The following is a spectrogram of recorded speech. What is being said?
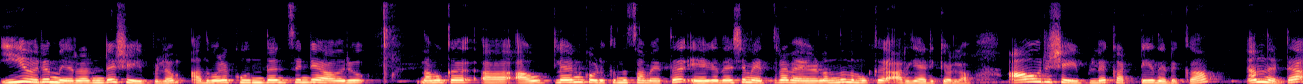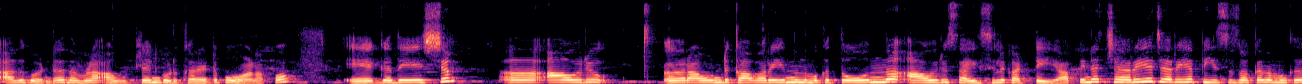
ഈ ഒരു മിററിന്റെ ഷേപ്പിലും അതുപോലെ കുന്തൻസിന്റെ ആ ഒരു നമുക്ക് ഔട്ട്ലൈൻ കൊടുക്കുന്ന സമയത്ത് ഏകദേശം എത്ര വേണമെന്ന് നമുക്ക് അറിയാമായിരിക്കുമല്ലോ ആ ഒരു ഷേപ്പിൽ കട്ട് ചെയ്തെടുക്കുക എന്നിട്ട് അതുകൊണ്ട് നമ്മൾ ഔട്ട്ലൈൻ കൊടുക്കാനായിട്ട് പോവാണ്. അപ്പോൾ ഏകദേശം ആ ഒരു റൗണ്ട് കവർ ചെയ്യുന്ന നമുക്ക് തോന്നുന്ന ആ ഒരു സൈസിൽ കട്ട് ചെയ്യുക പിന്നെ ചെറിയ ചെറിയ പീസസ് ഒക്കെ നമുക്ക്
